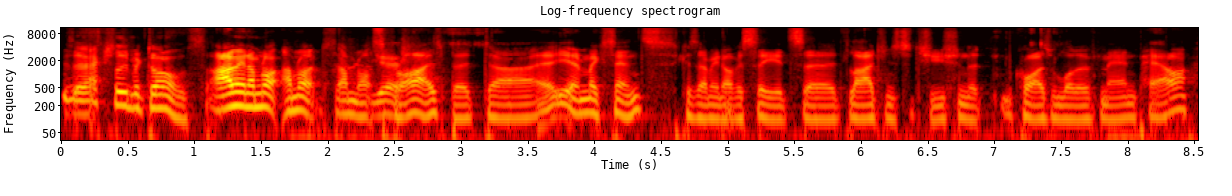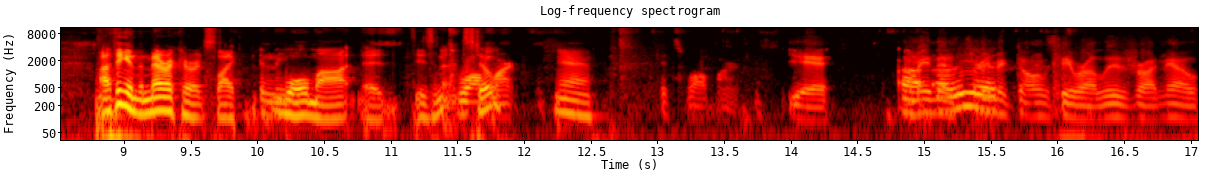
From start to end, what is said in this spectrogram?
is it actually McDonald's? I mean, I'm not. I'm not. I'm not Yeah. surprised, but uh, yeah, it makes sense because I mean, obviously, it's a large institution that requires a lot of manpower. I think in America, it's like In Walmart, uh, isn't it? It's Still, Walmart. yeah. It's Walmart. Yeah. I Uh, mean, there's three McDonald's here where I live right now,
